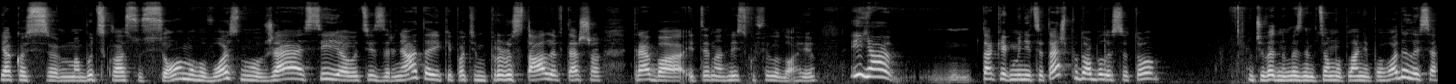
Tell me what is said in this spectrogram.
якось, е, мабуть, з класу сьомого, восьмого вже сіяв оці зернята, які потім проростали в те, що треба йти на англійську філологію. І я, так як мені це теж подобалося, то очевидно, ми з ним в цьому плані погодилися.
